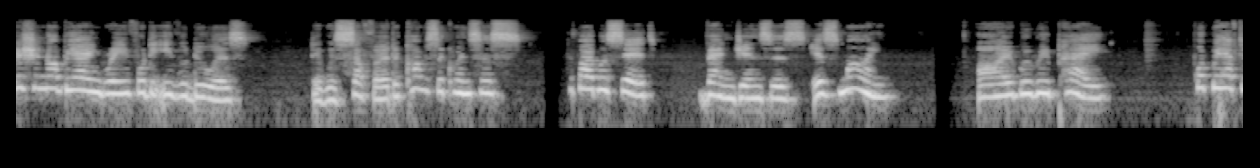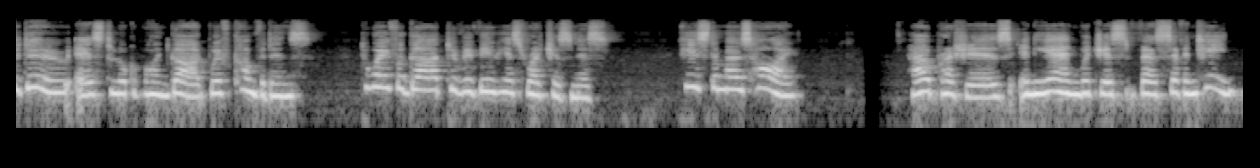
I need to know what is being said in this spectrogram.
we should not be angry for the evildoers. They will suffer the consequences. The Bible said, Vengeance is mine. I will repay. What we have to do is to look upon God with confidence, to wait for God to reveal his righteousness. He is the Most High. How precious in the end, which is verse 17,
